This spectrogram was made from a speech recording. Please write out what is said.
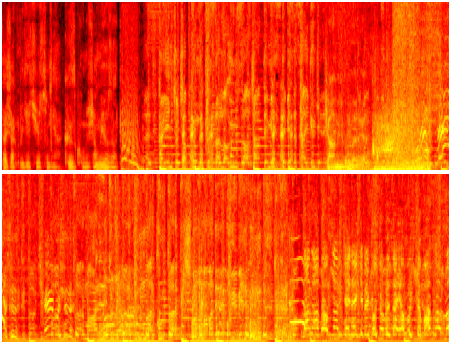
taşak mı geçiyorsun ya? Kız konuşamıyor zaten. Kayınço çapkındı kızlarla uyumsal caddemizde bize saygı gerek Kamil bunu ver gel. Ey başını Ey başını Mahalle çocukları bunlar kurtar Pişmanım ama dere boyu beni unut Kene gibi götümüze yapıştı patlasın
